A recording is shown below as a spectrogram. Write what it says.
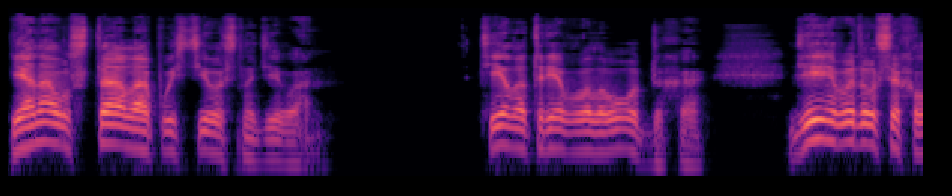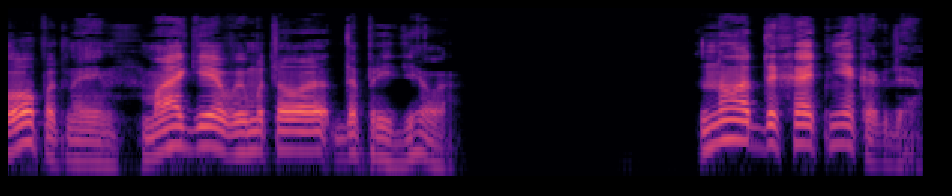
и она устало опустилась на диван. Тело требовало отдыха. День выдался хлопотный, магия вымотала до предела. Но отдыхать некогда.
